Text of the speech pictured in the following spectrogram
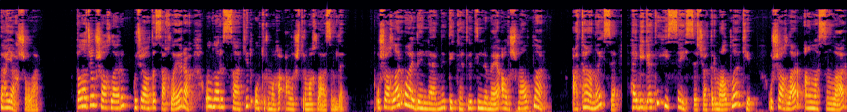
daha yaxşı olar. Balaca uşaqları qucaqda saxlayaraq onları sakit oturmağa alışdırmaq lazımdır. Uşaqlar valideynlərini diqqətli dinləməyə alışmalıdırlar. Ata-ana isə həqiqəti hissə-hissə çatdırmalıdırlar ki, uşaqlar anlasınlar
